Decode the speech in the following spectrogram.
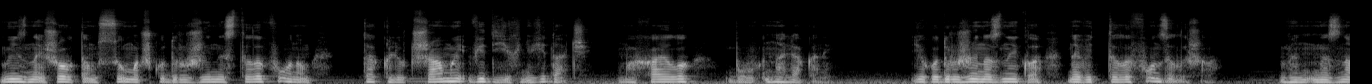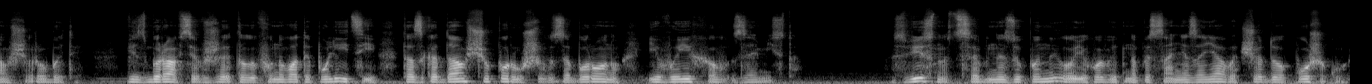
він знайшов там сумочку дружини з телефоном та ключами від їхньої дачі. Михайло був наляканий. Його дружина зникла, навіть телефон залишила. Він не знав, що робити. Він збирався вже телефонувати поліції та згадав, що порушив заборону і виїхав за місто. Звісно, це б не зупинило його від написання заяви щодо пошуку,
